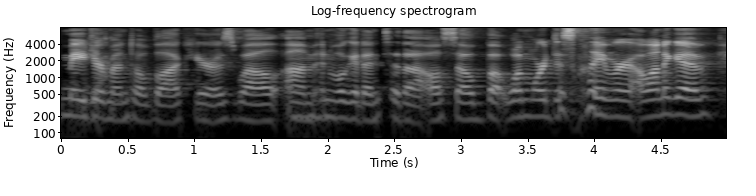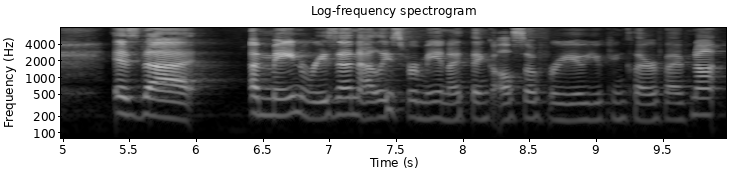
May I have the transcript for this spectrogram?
major yeah. mental block here as well. Um, mm-hmm. And we'll get into that also. But one more disclaimer I want to give is that a main reason, at least for me, and I think also for you, you can clarify if not,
